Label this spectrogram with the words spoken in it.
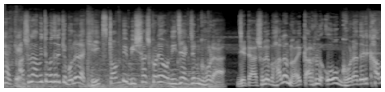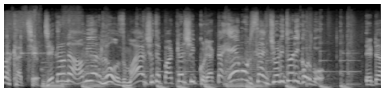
থাকে। আসলে আমি তোমাদেরকে বলে রাখি স্টম্পি বিশ্বাস করে ও নিজে একজন ঘোড়া। যেটা আসলে ভালো নয় কারণ ও ঘোড়াদের খাবার খাচ্ছে। যে কারণে আমি আর লোজ মায়ের সাথে পার্টনারশিপ করে একটা এমন স্যাংচুয়ারি তৈরি করব। এটা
